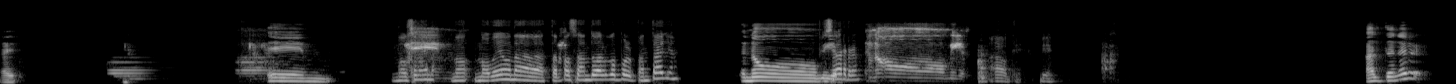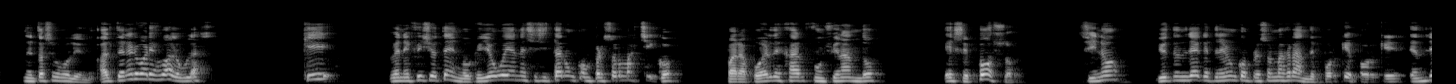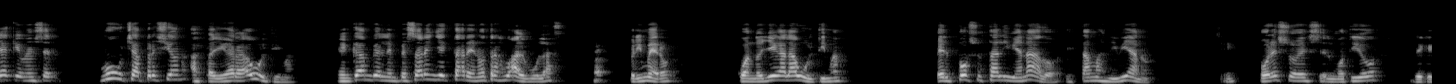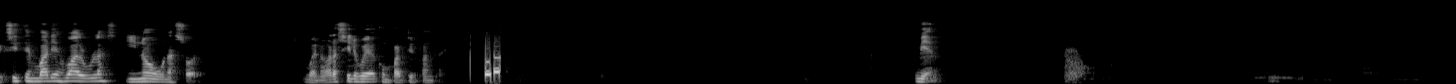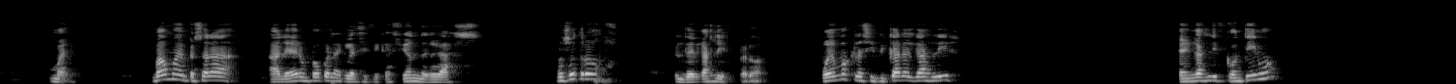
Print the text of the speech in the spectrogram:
Ahí está. Em, No, sé, no, no veo nada. ¿Está pasando algo por pantalla? no, Miguel. No, Miguel. Ah, ok, bien. Al tener, entonces volviendo, al tener varias válvulas, ¿qué beneficio tengo? Que yo voy a necesitar un compresor más chico para poder dejar funcionando ese pozo. Si no, yo tendría que tener un compresor más grande. ¿Por qué? Porque tendría que vencer mucha presión hasta llegar a la última. En cambio, al empezar a inyectar en otras válvulas, primero, cuando llega a la última, el pozo está alivianado, está más liviano. ¿sí? Por eso es el motivo de que existen varias válvulas y no una sola. Bueno, ahora sí les voy a compartir pantalla. Bien. Bueno, vamos a empezar a, leer un poco la clasificación del gas. Nosotros, el del gas lift, perdón. Podemos clasificar el gas lift en gas lift continuo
